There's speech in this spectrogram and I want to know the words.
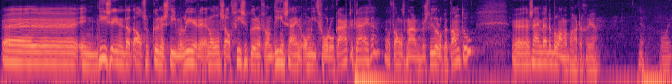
Uh, in die zin dat als we kunnen stimuleren en onze adviezen kunnen van dienst zijn om iets voor elkaar te krijgen, althans naar de bestuurlijke kant toe, uh, zijn wij de belangenbehartiger, ja. Ja, mooi.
